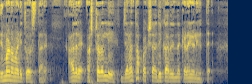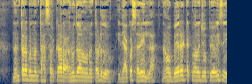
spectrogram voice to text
ನಿರ್ಮಾಣ ಮಾಡಿ ತೋರಿಸ್ತಾರೆ. ಆದರೆ ಅಷ್ಟರಲ್ಲಿ ಜನತಾ ಪಕ್ಷ ಅಧಿಕಾರದಿಂದ ಕೆಳಗಿಳಿಯುತ್ತೆ. ನಂತರ ಬಂದಂತಹ ಸರ್ಕಾರ ಅನುದಾನವನ್ನು ತಡೆದು, ಇದ್ಯಾಕೋ ಸರಿ ಇಲ್ಲ ನಾವು ಬೇರೆ ಟೆಕ್ನಾಲಜಿ ಉಪಯೋಗಿಸಿ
